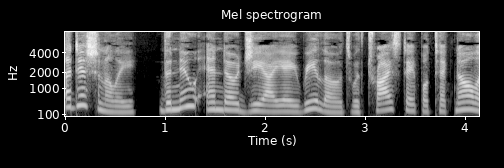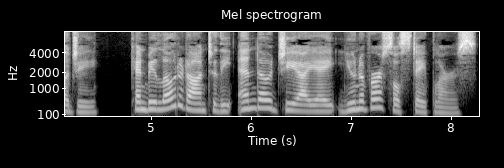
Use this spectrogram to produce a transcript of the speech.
Additionally, the new Endo GIA reloads with tri-staple technology can be loaded onto the Endo GIA Universal staplers.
